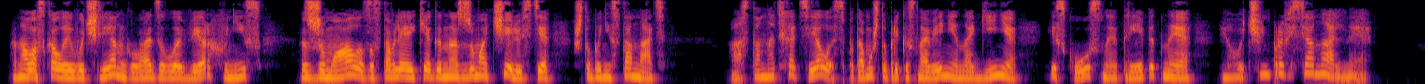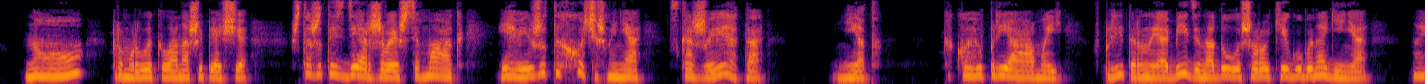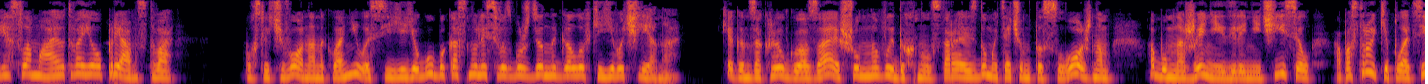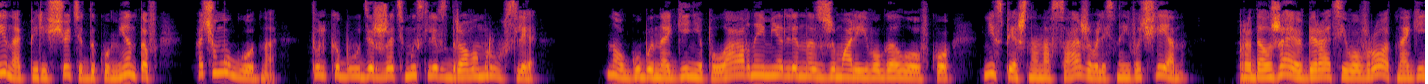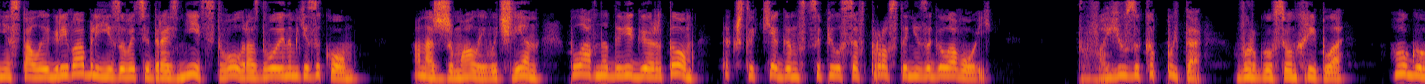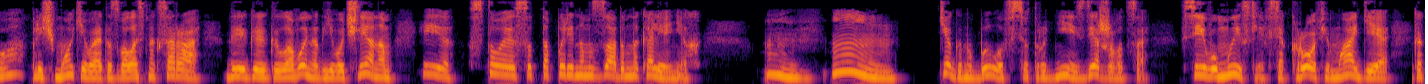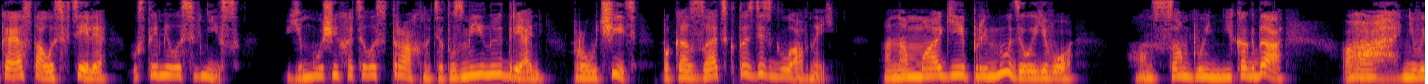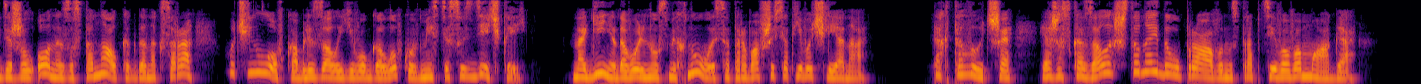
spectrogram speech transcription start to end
Она ласкала его член, гладила вверх-вниз, сжимала, заставляя Кегана сжимать челюсти, чтобы не стонать. А стонать хотелось, потому что прикосновения Нагине искусные, трепетные и очень профессиональные. «Но...» — промурлыкала она шипяще. «Что же ты сдерживаешься, маг? Я вижу, ты хочешь меня. Скажи это». «Нет». «Какой упрямый!» В приторной обиде надула широкие губы Нагиня. «Но я сломаю твое упрямство». После чего она наклонилась, и ее губы коснулись возбужденной головки его члена. Кеган закрыл глаза и шумно выдохнул, стараясь думать о чем-то сложном, об умножении и делении чисел, о постройке плотин, о пересчете документов, о чем угодно, только бы удержать мысли в здравом русле. Но губы Нагини плавно и медленно сжимали его головку, неспешно насаживались на его член. Продолжая вбирать его в рот, Нагиня стала игриво облизывать и дразнить ствол раздвоенным языком. Она сжимала его член, плавно двигая ртом, так что Кеган вцепился в простыни за головой. «Твою за копыта!» — выругался он хрипло. «Ого!» — причмокивая, отозвалась Наксара, двигая головой над его членом и стоя с оттопыренным задом на коленях. «Ммм-ммм!» Кегану было все труднее сдерживаться. Все его мысли, вся кровь и магия, какая осталась в теле, устремилась вниз. Ему очень хотелось страхнуть эту змеиную дрянь, проучить, показать, кто здесь главный. Она магией принудила его. Он сам бы никогда... Ах, не выдержал он и застонал, когда Наксара очень ловко облизала его головку вместе с уздечкой. Нагиня довольно усмехнулась, оторвавшись от его члена. «Так-то лучше. Я же сказала, что найду управу на строптивого мага».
